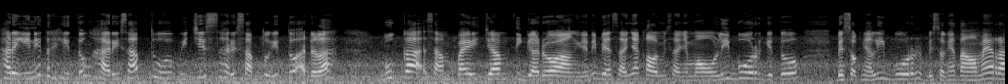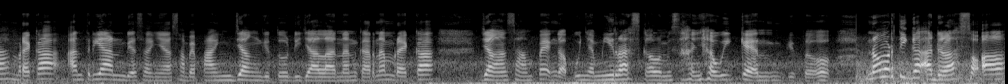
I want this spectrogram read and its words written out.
hari ini terhitung hari Sabtu, which is hari Sabtu itu adalah buka sampai jam 3 doang. Jadi biasanya kalau misalnya mau libur gitu, besoknya libur, besoknya tanggal merah, mereka antrian biasanya sampai panjang gitu di jalanan karena mereka jangan sampai nggak punya miras kalau misalnya weekend gitu. Nomor tiga adalah soal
